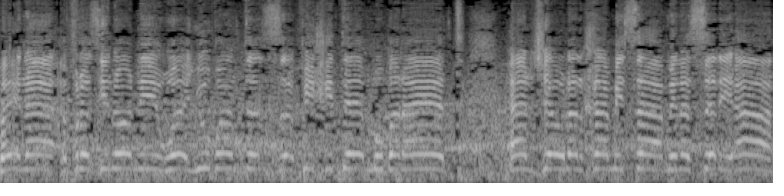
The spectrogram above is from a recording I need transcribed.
بين فروزينوني ويوفنتوس في ختام مباريات الجولة الخامسة من السيريا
